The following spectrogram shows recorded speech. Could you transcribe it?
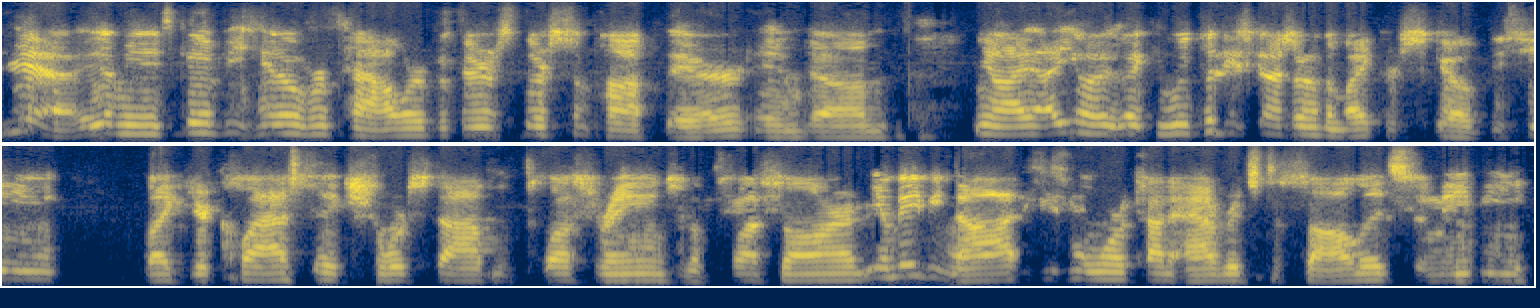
yeah. I mean, it's going to be hit over power, but there's there's some pop there, and um, you know, I, I you know, like we put these guys under the microscope. Is he like your classic shortstop with plus range and a plus arm? You know, maybe not. He's more kind of average to solid, so maybe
